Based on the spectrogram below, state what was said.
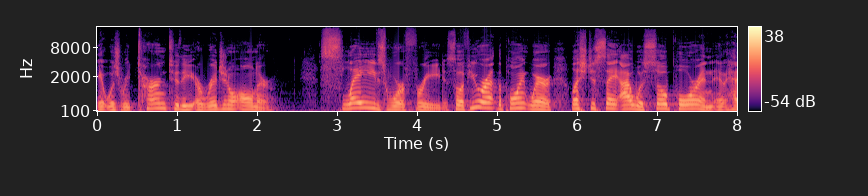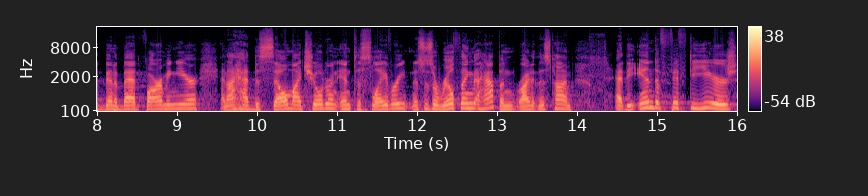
it was returned to the original owner. Slaves were freed. So if you were at the point where let's just say I was so poor and it had been a bad farming year and I had to sell my children into slavery, this is a real thing that happened right at this time. At the end of 50 years,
